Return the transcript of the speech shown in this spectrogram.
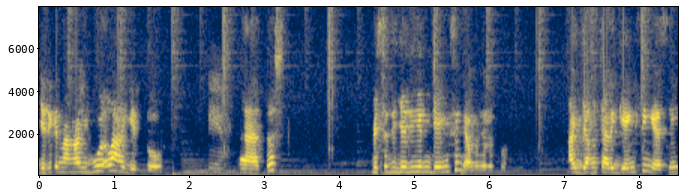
jadi kenangan gue lah gitu. Iya. nah terus bisa dijadiin gengsi nggak menurut lo? Ajang cari gengsi nggak sih?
